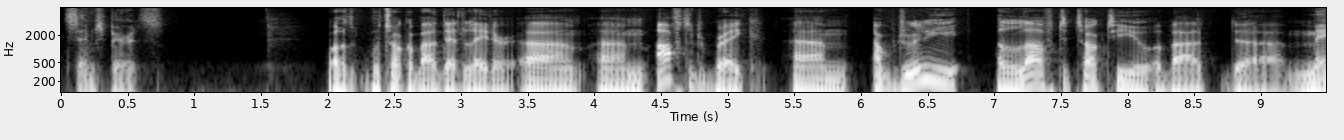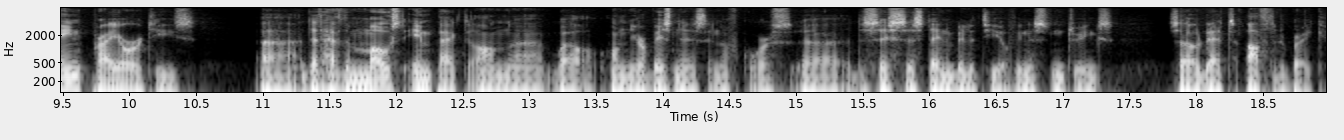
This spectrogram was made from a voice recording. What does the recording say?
same spirits. well we'll talk about that later um, um, after the break um, i would really love to talk to you about the main priorities uh, that have the most impact on uh, well on your business and of course uh, the sustainability of innocent drinks so that after the break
